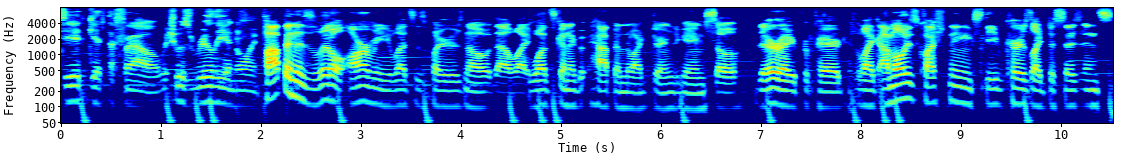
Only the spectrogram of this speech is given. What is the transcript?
did get the foul, which was really annoying. Pop in his little army lets his players know that like what's gonna happen like during the game, so they're already prepared. Like I'm always questioning Steve Kerr's like decisions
